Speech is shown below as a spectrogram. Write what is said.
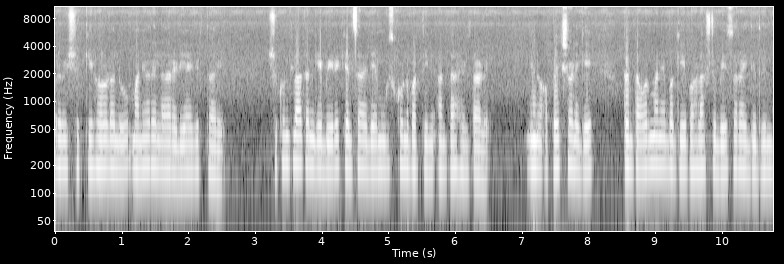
ಪ್ರವೇಶಕ್ಕೆ ಹೊರಡಲು ಮನೆಯವರೆಲ್ಲ ರೆಡಿಯಾಗಿರ್ತಾರೆ ಶಕುಂತಲಾ ತನಗೆ ಬೇರೆ ಕೆಲಸ ಇದೆ, ಮುಗಿಸ್ಕೊಂಡು ಬರ್ತೀನಿ ಅಂತ ಹೇಳ್ತಾಳೆ. ಇನ್ನು ಅಪೇಕ್ಷಾಳಿಗೆ ತನ್ನ ತವರ ಮನೆ ಬಗ್ಗೆ ಬಹಳಷ್ಟು ಬೇಸರ ಇದ್ದಿದ್ದರಿಂದ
